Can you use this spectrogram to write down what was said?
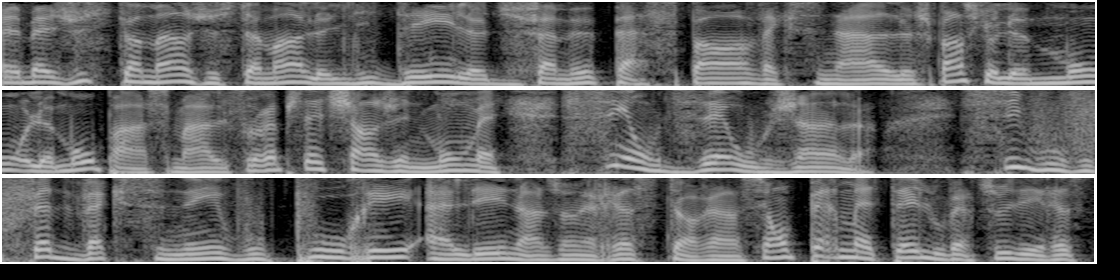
Eh ben justement, justement, l'idée du fameux passeport vaccinal, je pense que le mot, le mot passe mal. Il faudrait peut-être changer de mot, mais si on disait aux gens, là, si vous vous faites vacciner, vous pourrez aller dans un restaurant. Si on permettait l'ouverture des restaurants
